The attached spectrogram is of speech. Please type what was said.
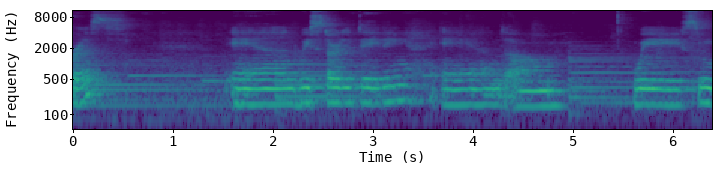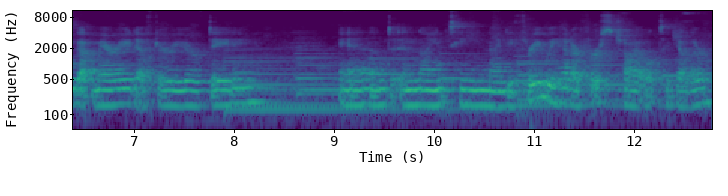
Chris and we started dating and um, we soon got married after a year of dating. And in 1993 we had our first child together.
